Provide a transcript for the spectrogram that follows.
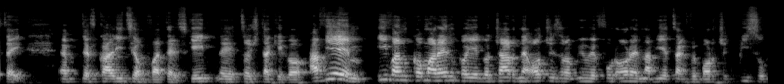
w tej w koalicji obywatelskiej, coś takiego. A wiem, Iwan Komarenko, jego czarne oczy zrobiły furorę na wiecach wyborczych PiSu.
